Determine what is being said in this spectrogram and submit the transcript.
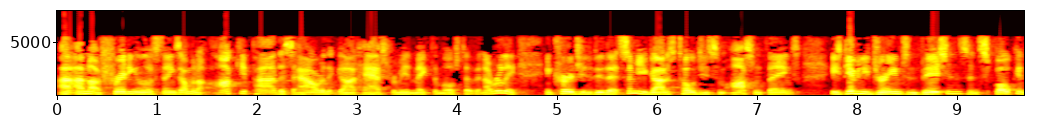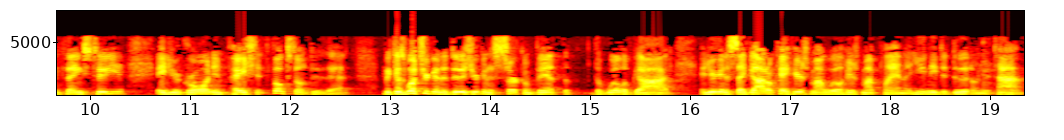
I, I'm not fretting on those things. I'm going to occupy this hour that God has for me and make the most of it. And I really encourage you to do that. Some of you, God has told you some awesome things. He's given you dreams and visions and spoken things to you, and you're growing impatient. Folks, don't do that. Because what you're going to do is you're going to circumvent the, the will of God, and you're going to say, God, okay, here's my will, here's my plan. Now, you need to do it on your time.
